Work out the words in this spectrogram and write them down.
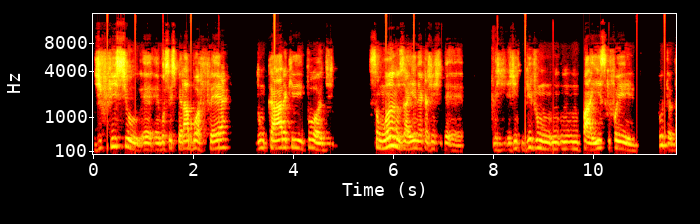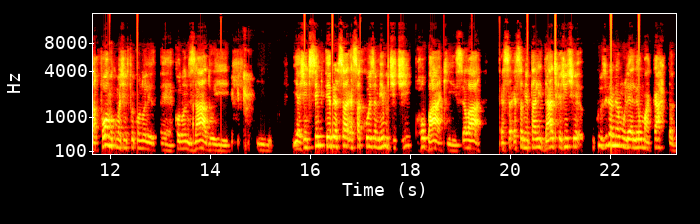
difícil é, é, você esperar boa fé de um cara que, pô, de, são anos aí, né, que a gente, é, a gente vive um, um, um, país que foi, puta, da forma como a gente foi é, colonizado e, e, e, a gente sempre teve essa, essa coisa mesmo de, de roubar aqui, sei lá, essa, essa mentalidade que a gente, inclusive a minha mulher leu uma carta,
